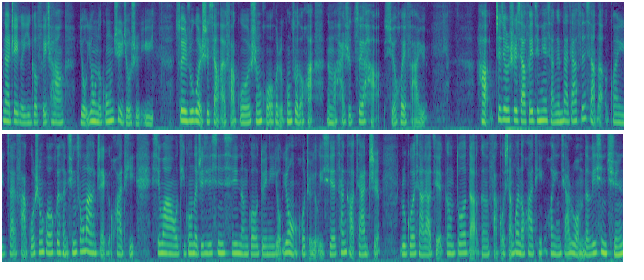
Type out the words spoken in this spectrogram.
那这个一个非常有用的工具就是语。所以，如果是想来法国生活或者工作的话，那么还是最好学会法语。好，这就是小飞今天想跟大家分享的关于在法国生活会很轻松吗这个话题。希望我提供的这些信息能够对你有用，或者有一些参考价值。如果想了解更多的跟法国相关的话题，欢迎加入我们的微信群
